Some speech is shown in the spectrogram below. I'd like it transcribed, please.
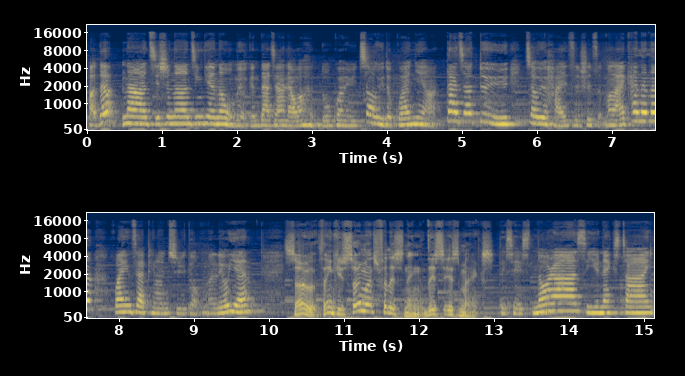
好的，那其实呢，今天呢，我们有跟大家聊了很多关于教育的观念啊，大家对于教育孩子是怎么来看的呢？欢迎在评论区给我们留言。So thank you so much for listening. This is Max. This is Norah. See you next time.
